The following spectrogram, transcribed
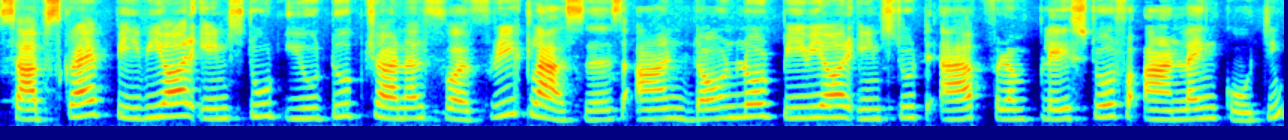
Subscribe PVR Institute YouTube channel for free classes and download PVR Institute app from Play Store for online coaching.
